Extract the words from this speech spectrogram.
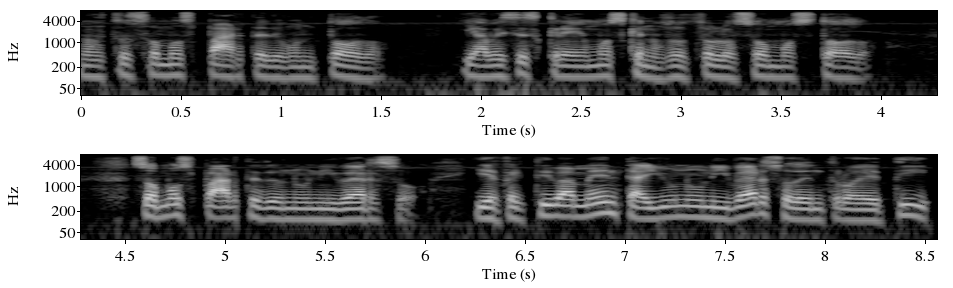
Nosotros somos parte de un todo y a veces creemos que nosotros lo somos todo. Somos parte de un universo y efectivamente hay un universo dentro de ti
